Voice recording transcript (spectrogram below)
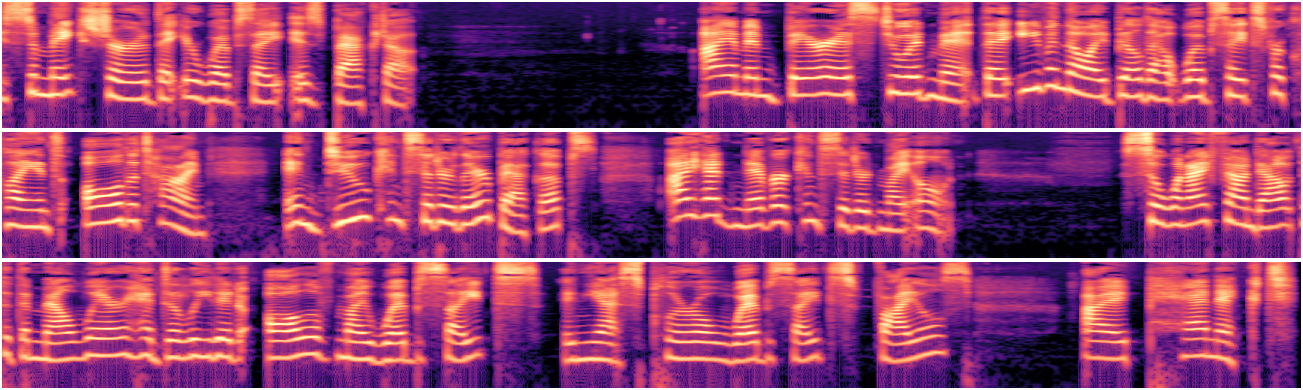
is to make sure that your website is backed up. I am embarrassed to admit that even though I build out websites for clients all the time and do consider their backups, I had never considered my own. So when I found out that the malware had deleted all of my websites, and yes, plural websites files, I panicked.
